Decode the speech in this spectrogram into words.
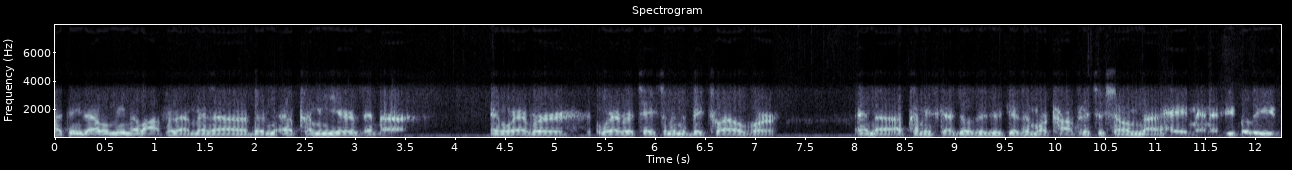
I think that will mean a lot for them in uh, the upcoming years and uh, and wherever wherever it takes them in the Big Twelve or and uh, upcoming schedules. It just gives them more confidence to show them that hey, man, if you believe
